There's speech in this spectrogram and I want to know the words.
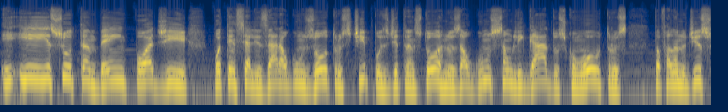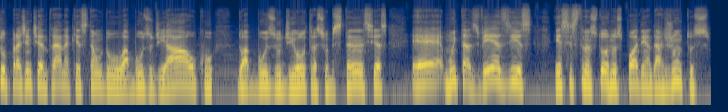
E, e, isso também pode potencializar alguns outros tipos de transtornos, alguns são ligados com outros. Estou falando disso para a gente entrar na questão do abuso de álcool, do abuso de outras substâncias. É, muitas vezes esses transtornos podem andar juntos?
